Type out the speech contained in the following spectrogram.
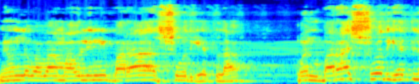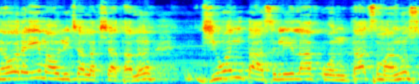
मी म्हणलं बाबा माऊलींनी बराच शोध घेतला पण बराच शोध घेतल्यावरही माऊलीच्या लक्षात आलं जिवंत असलेला कोणताच माणूस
